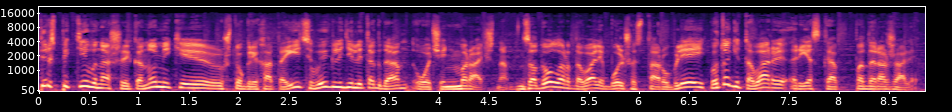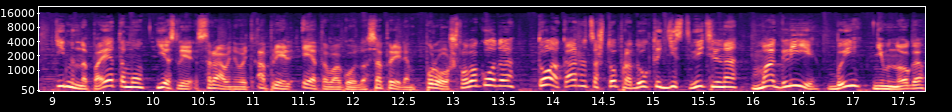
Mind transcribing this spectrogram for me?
Перспективы нашей экономики, что греха таить, выглядели тогда очень мрачно. За доллар давали больше 100 рублей. В итоге товары резко подорожали. Именно поэтому, если сравнивать апрель этого года с апрелем прошлого года, то окажется, что продукты действительно могли бы немного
